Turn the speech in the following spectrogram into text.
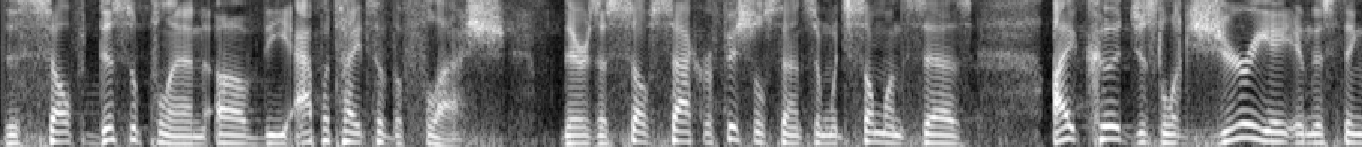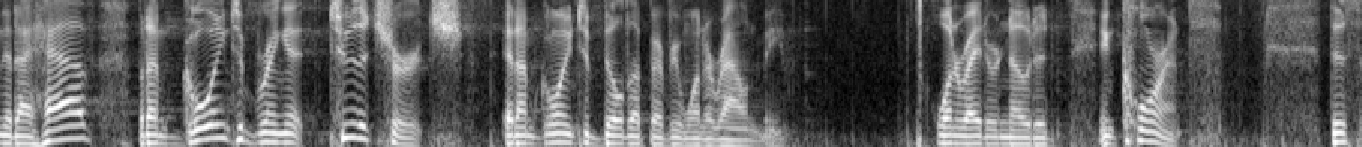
this self discipline of the appetites of the flesh. There's a self sacrificial sense in which someone says, I could just luxuriate in this thing that I have, but I'm going to bring it to the church and I'm going to build up everyone around me. One writer noted in Corinth, this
